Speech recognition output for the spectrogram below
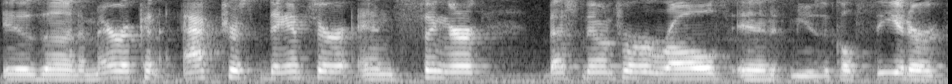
is an American actress, dancer, and singer, best known for her roles in musical theater.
